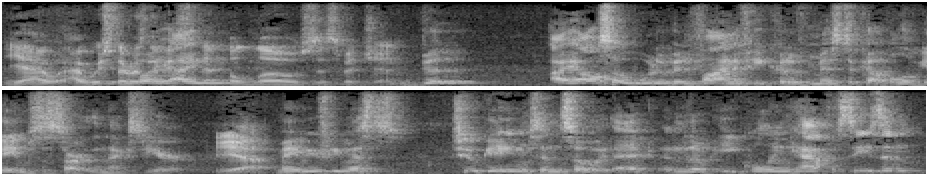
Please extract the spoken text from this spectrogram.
Yeah, I, I wish there was But like a I- step below suspension. But I also would have been fine if he could have missed a couple of games to start the next year. Yeah. Maybe if he missed two games and so it ended up equaling half a season.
